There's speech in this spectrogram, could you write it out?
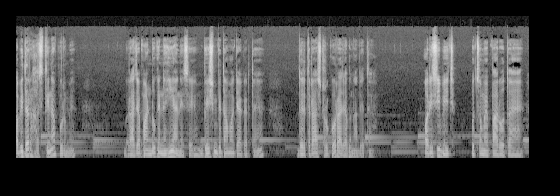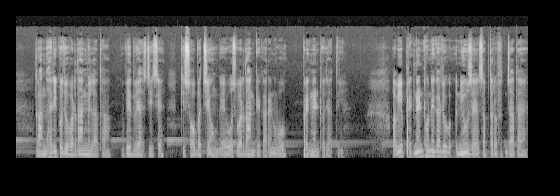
अब इधर हस्तिनापुर में राजा पांडु के नहीं आने से भीष्म पितामह क्या करते हैं? धृतराष्ट्र को राजा बना देते हैं। और इसी बीच कुछ समय पार होता है। गांधारी को जो वरदान मिला था वेद व्यास जी से कि सौ बच्चे होंगे, उस वरदान के कारण वो प्रेग्नेंट हो जाती है। अब ये प्रेग्नेंट होने का जो न्यूज़ है, सब तरफ़ जाता है।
